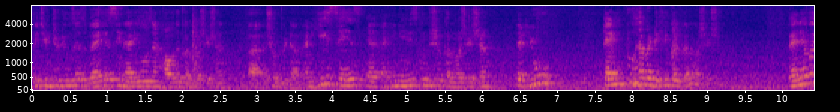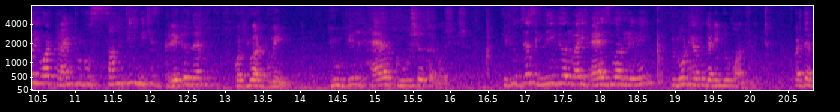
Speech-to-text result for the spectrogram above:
which introduces various scenarios and how the conversation uh, should be done. And he says uh, in his crucial conversation that you tend to have a difficult conversation. Whenever you are trying to do something which is greater than what you are doing, you will have crucial conversation. If you just live your life as you are living, you don't have to get into conflict. But the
